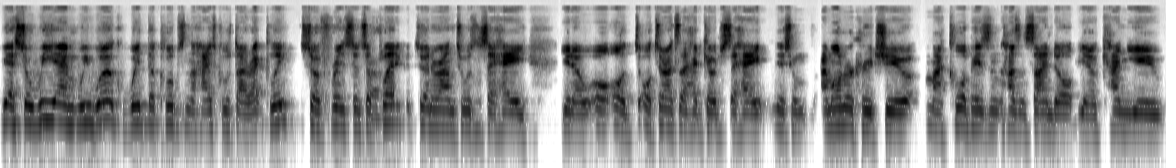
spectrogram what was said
yeah, so we um we work with the clubs and the high schools directly. So, for instance, a player could turn around to us and say, "Hey, you know," or, or, or turn around to the head coach and say, "Hey, listen, I'm on recruit you. My club hasn't hasn't signed up. You know, can you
